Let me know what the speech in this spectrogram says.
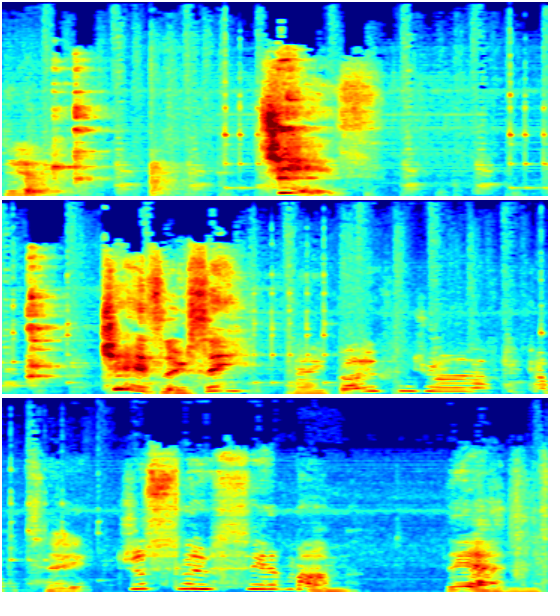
Cheers. Cheers. Cheers, Lucy. They both enjoy a lovely cup of tea. Just Lucy and Mum. The end.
